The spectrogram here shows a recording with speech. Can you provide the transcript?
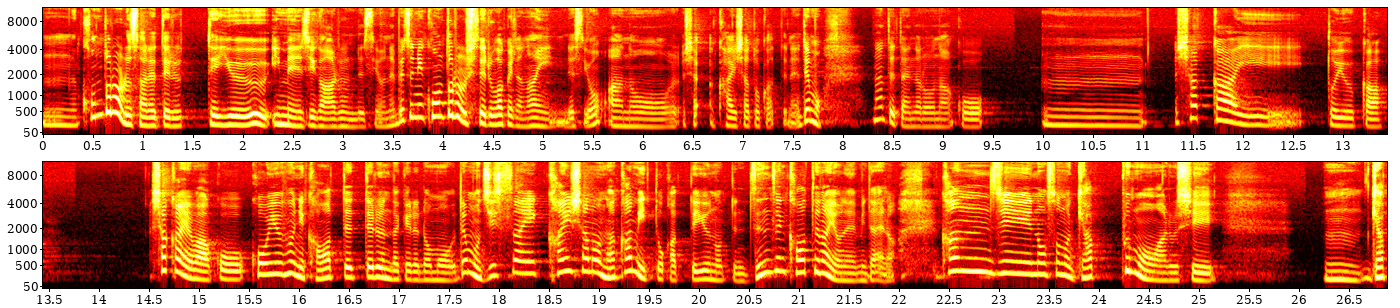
うん、コントロールされてるっていうイメージがあるんですよね。別にコントロールしてるわけじゃないんですよ。あの会社とかってね。でも何て言ったらいいんだろうな。こううん社会というか社会はこうこういうふうに変わってってるんだけれどもでも実際会社の中身とかっていうのって全然変わってないよね。みたいな感じのそのギャップもあるし、うん、ギャッ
